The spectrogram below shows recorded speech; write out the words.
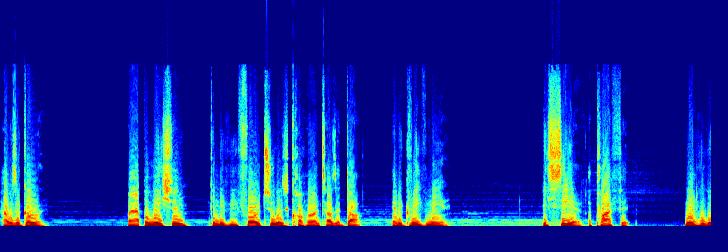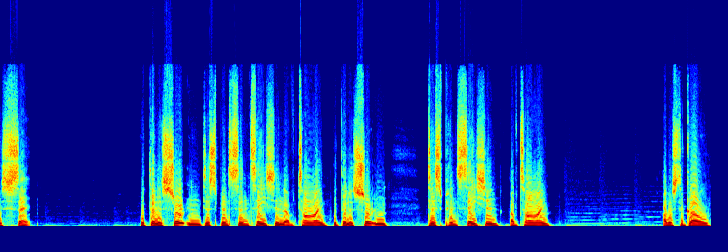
How is it going? My appellation can be referred to as Kahan tells a an aggrieved man, a seer, a prophet, one who was sent. Within a certain dispensation of time, within a certain dispensation of time, I was to go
